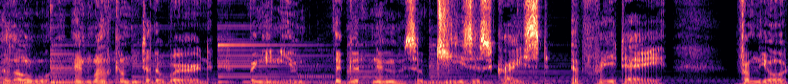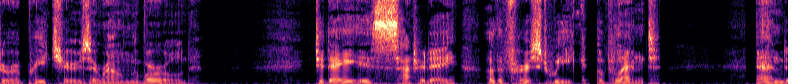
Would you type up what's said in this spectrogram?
Hello, and welcome to the Word, bringing you the good news of Jesus Christ every day from the Order of Preachers around the world. Today is Saturday of the first week of Lent, and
